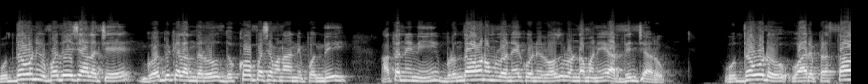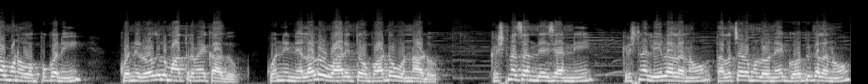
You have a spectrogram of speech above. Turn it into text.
ఉద్ధవుని ఉపదేశాలచే గోపికలందరూ దుఃఖోపశమనాన్ని పొంది అతనిని బృందావనంలోనే కొన్ని రోజులు ఉండమని అర్థించారు. ఉద్ధవుడు వారి ప్రస్తావమును ఒప్పుకొని కొన్ని రోజులు మాత్రమే కాదు కొన్ని నెలలు వారితో పాటు ఉన్నాడు. కృష్ణ సందేశాన్ని కృష్ణ లీలలను తలచడంలోనే గోపికలను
